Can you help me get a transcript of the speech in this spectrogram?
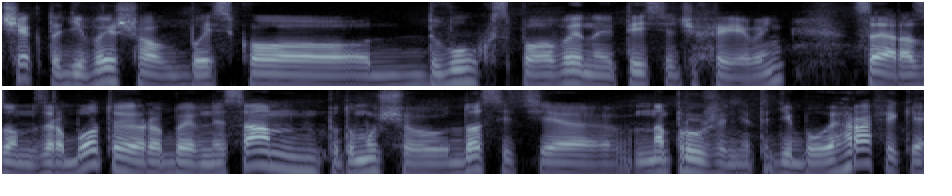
Чек тоді вийшов близько 2,5 тисяч гривень. Це разом з роботою робив не сам, тому що досить е, напружені тоді були графіки.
